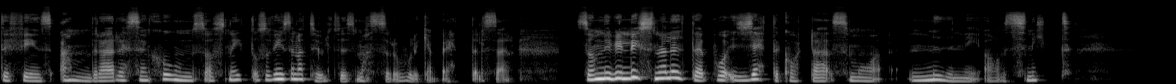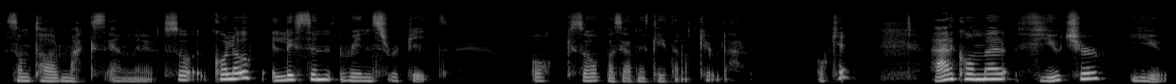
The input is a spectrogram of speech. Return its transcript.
Det finns andra recensionsavsnitt och så finns det naturligtvis massor av olika berättelser. Så om ni vill lyssna lite på jättekorta små miniavsnitt som tar max en minut så kolla upp Listen, Rinse, Repeat och så hoppas jag att ni ska hitta något kul där. Okej, okay. här kommer Future You.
